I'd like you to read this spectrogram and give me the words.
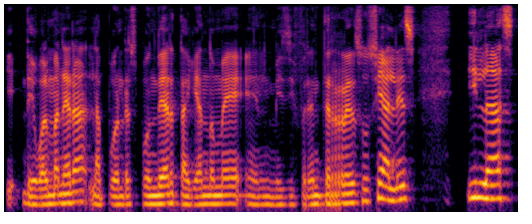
De igual manera, la pueden responder tagueándome en mis diferentes redes sociales y las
